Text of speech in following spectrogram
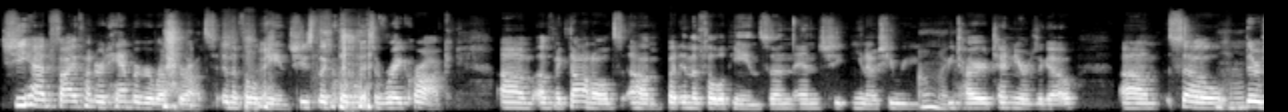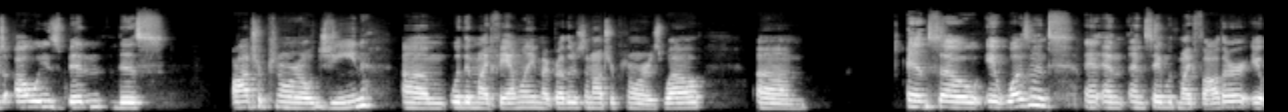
she had 500 hamburger restaurants in the Philippines. She's the equivalent of Ray Kroc um, of McDonald's, um, but in the Philippines, and and she, you know, she re- oh retired God. ten years ago. Um, so mm-hmm. there's always been this entrepreneurial gene um, within my family. My brother's an entrepreneur as well, um, and so it wasn't. And, and and same with my father. It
